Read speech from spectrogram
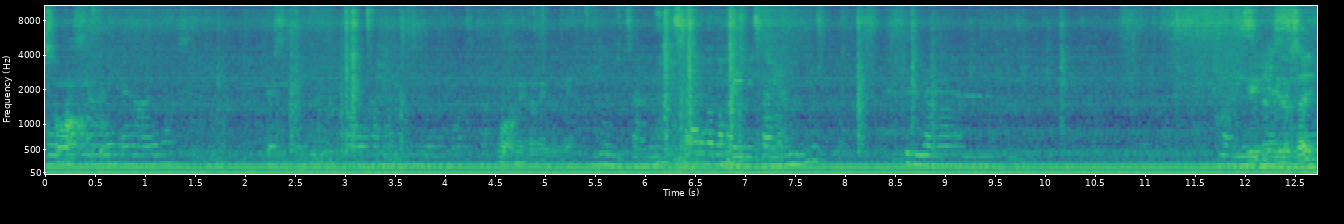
Relax, hawakan ko. Hawakan mo yung kamay mo. Doon, sana. Saan ka ba kayo ni Sana? Kailangan. Okay, kabila side.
